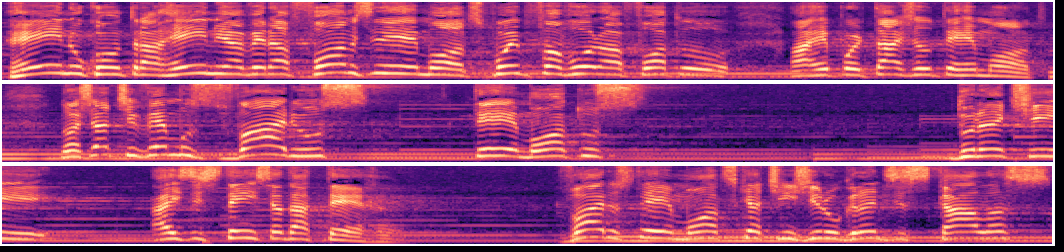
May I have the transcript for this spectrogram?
reino contra reino, e haverá fomes e terremotos. Põe por favor a foto, a reportagem do terremoto. Nós já tivemos vários terremotos durante a existência da Terra. Vários terremotos que atingiram grandes escalas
